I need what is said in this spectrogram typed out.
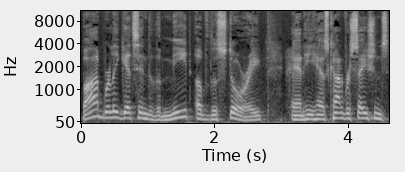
Bob really gets into the meat of the story and he has conversations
